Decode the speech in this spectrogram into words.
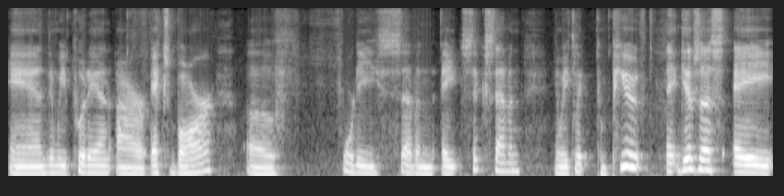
And then we put in our X bar of 47867 and we click compute. It gives us a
